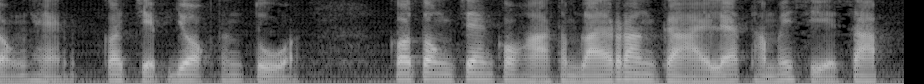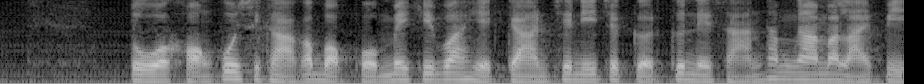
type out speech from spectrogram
สองแห่ง ก็เจ็บยอกทั้งตัว ก็ต้องแจ้งข้อหาทำร้ายร่างกายและทำให้เสียทรัพย์ ตัวของผู้สื่อข่าวก็บอกผมไม่คิดว่าเหตุการณ์เช่นนี้จะเกิดขึ้นในศาลทำงานมาหลายปี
